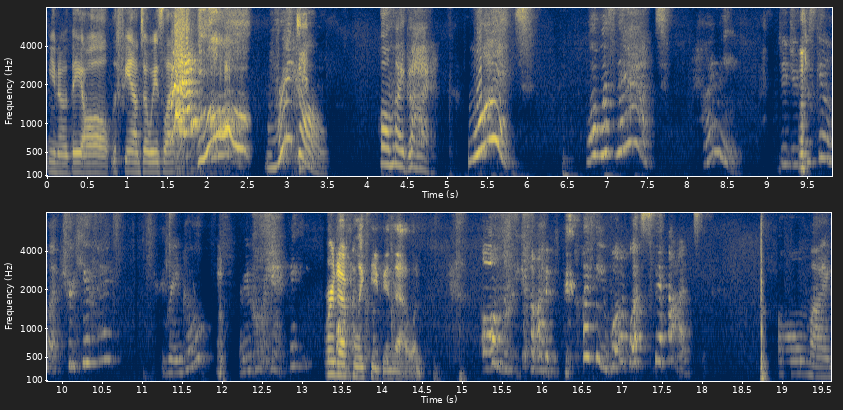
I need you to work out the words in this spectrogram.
you know, they all the fans always like, Rico. Oh my god. What? What was that? Honey, did you just get electrocuted? Ringo? Are you okay? we're definitely keeping that one Oh my god. Honey, what was that? Oh my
